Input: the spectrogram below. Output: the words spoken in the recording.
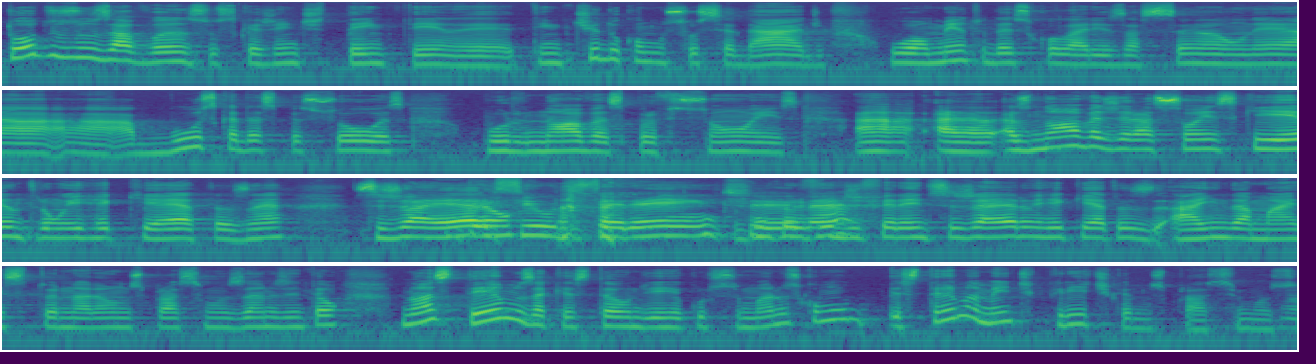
todos os avanços que a gente tem, tem, é, tem tido como sociedade, sociedade, o aumento da escolarização, né, a, a busca das pessoas por novas profissões, a, a, as novas gerações que entram irrequietas, né? Se já eram um perfil diferente, um perfil né? diferente, se já eram irrequietas, ainda mais se tornarão nos próximos anos. Então, nós temos a questão de recursos humanos como extremamente crítica nos próximos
